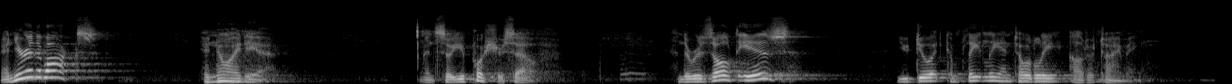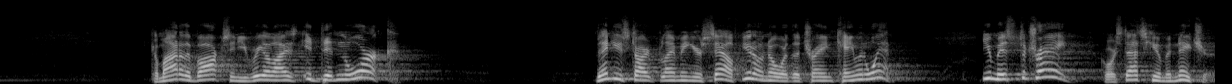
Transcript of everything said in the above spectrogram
And you're in the box. You have no idea. And so you push yourself. And the result is you do it completely and totally out of timing. Come out of the box and you realize it didn't work. Then you start blaming yourself. You don't know where the train came and went. You missed the train. Of course, that's human nature.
